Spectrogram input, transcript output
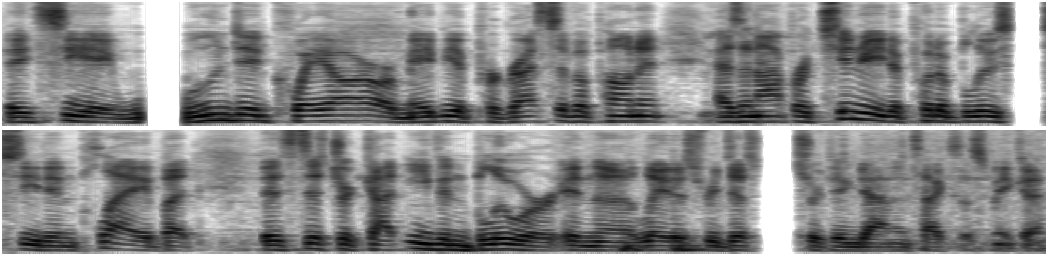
They see a wounded Cuellar or maybe a progressive opponent as an opportunity to put a blue seat in play. But this district got even bluer in the latest redistricting down in Texas, Mika.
